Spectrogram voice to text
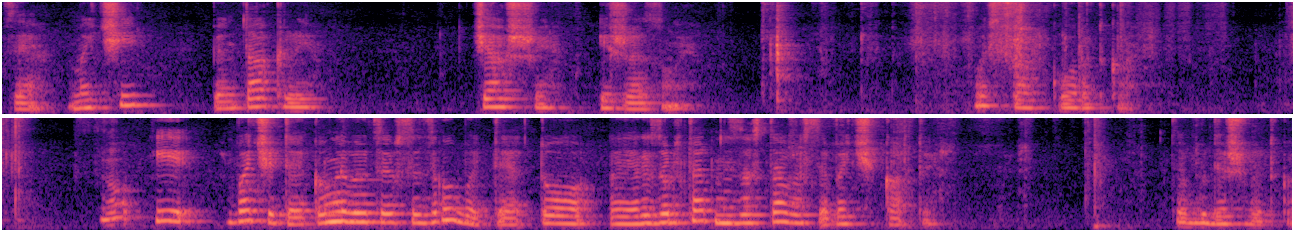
Це мечі, пентаклі, чаші і жезли. Ось так коротко. Ну і бачите, коли ви це все зробите, то е, результат не заставить себе чекати. Це буде швидко.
